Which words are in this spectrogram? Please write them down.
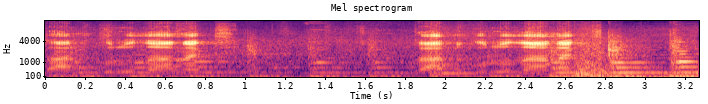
ਧੰਨ ਗੁਰੂ ਨਾਨਕ, ਧੰਨ ਗੁਰੂ ਨਾਨਕ।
